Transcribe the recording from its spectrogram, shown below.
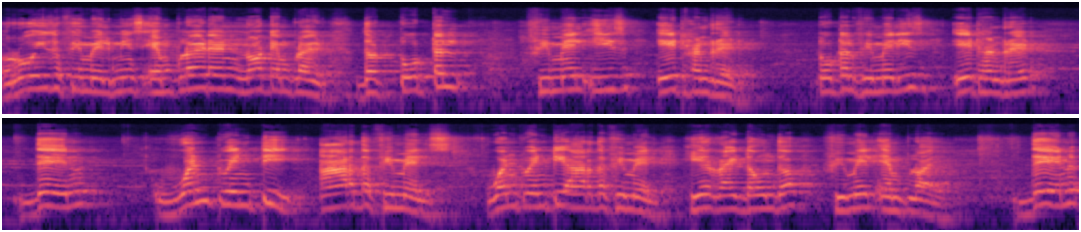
Row is a female means employed and not employed. The total female is 800 total female is 800 then 120 are the females. 120 are the female. Here write down the female employee then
